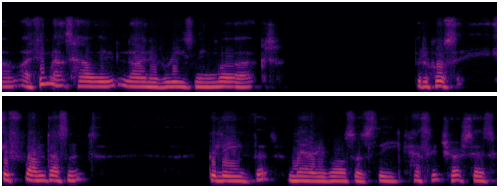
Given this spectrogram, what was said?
Um, I think that's how the line of reasoning worked. But of course, if one doesn't believe that Mary was, as the Catholic Church says,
